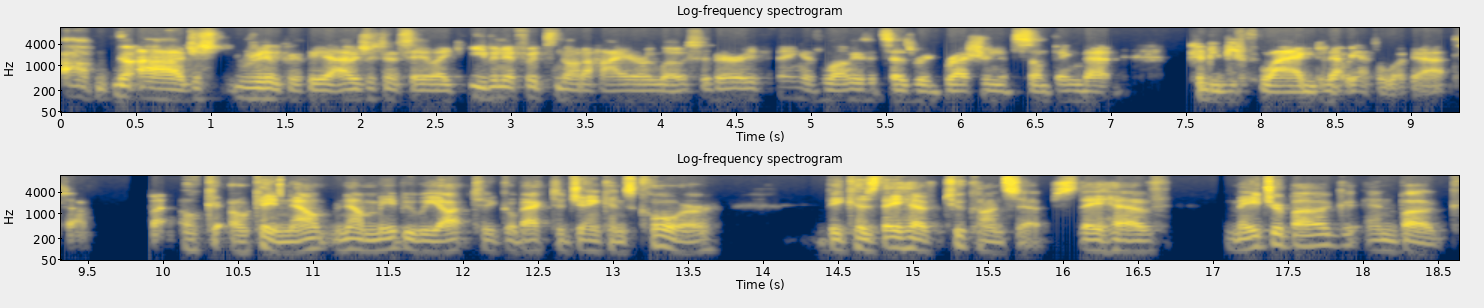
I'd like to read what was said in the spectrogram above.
Um, no, uh, just really quickly, I was just gonna say, like, even if it's not a high or low severity thing, as long as it says regression, it's something that could be flagged that we have to look at, so. But okay, okay, now, now maybe we ought to go back to Jenkins core. Because they have two concepts. They have major bug and bug.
